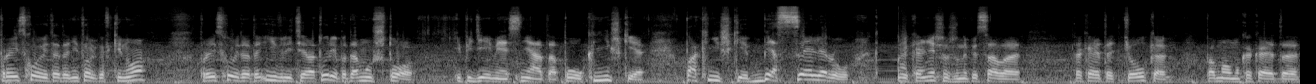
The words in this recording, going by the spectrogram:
происходит это не только в кино, происходит это и в литературе, потому что эпидемия снята по книжке, по книжке бестселлеру, которую, конечно же, написала какая-то телка, по-моему, какая-то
